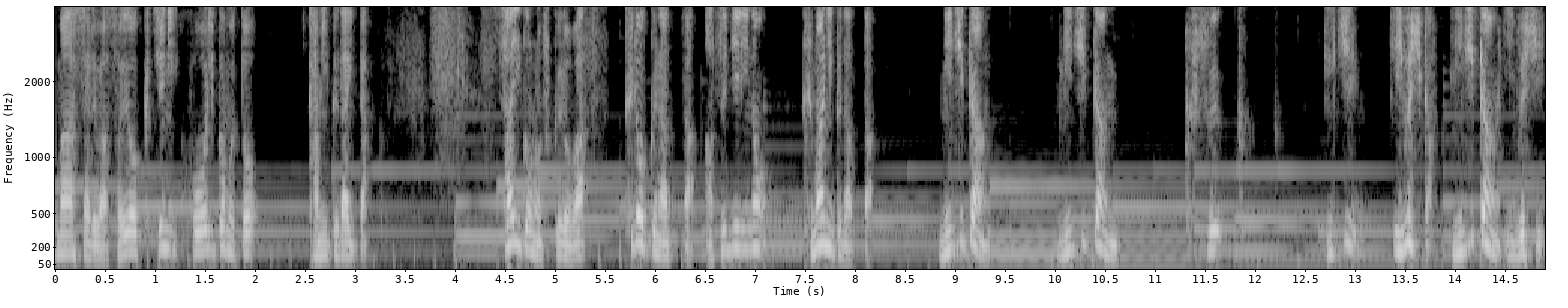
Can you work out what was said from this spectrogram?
マーシャルはそれを口に放り込むと噛み砕いた。最後の袋は黒くなった厚切りの熊肉だった。2時間、2時間くす、1、いぶしか、2時間いぶし、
